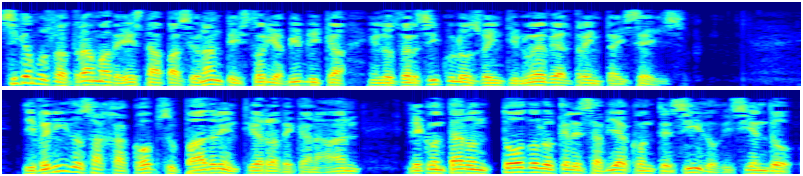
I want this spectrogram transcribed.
Sigamos la trama de esta apasionante historia bíblica en los versículos 29 al 36. Y venidos a Jacob su padre en tierra de Canaán, le contaron todo lo que les había acontecido, diciendo,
